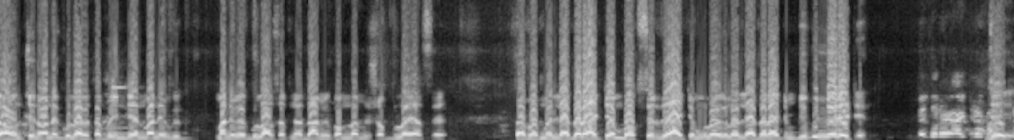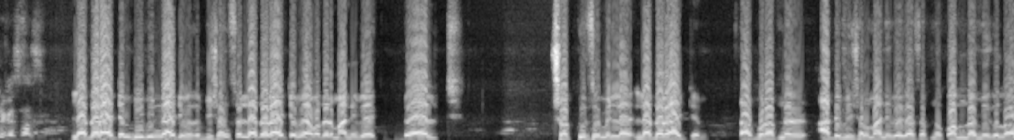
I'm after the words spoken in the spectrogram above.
round chain অনেকগুলো আছে। তারপর ইন্ডিয়ান মানি মানি ব্যাগগুলো আছে আপনার দামি কম দামি সবগুলোই আছে। তারপর আপনার লেদার আইটেম বক্সের যে আইটেমগুলো এগুলো লেদার আইটেম বিভিন্ন রেটের জি। লেদার আইটেম বিভিন্ন আইটেম আছে। বিশেষ লেদার আইটেমে আমাদের মানি ব্যাগ বেল্ট সবকিছু লেদার আইটেম তারপর আপনার আর্টিফিশিয়াল মানি ব্যাগ আছে আপনার কম দামি গুলা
